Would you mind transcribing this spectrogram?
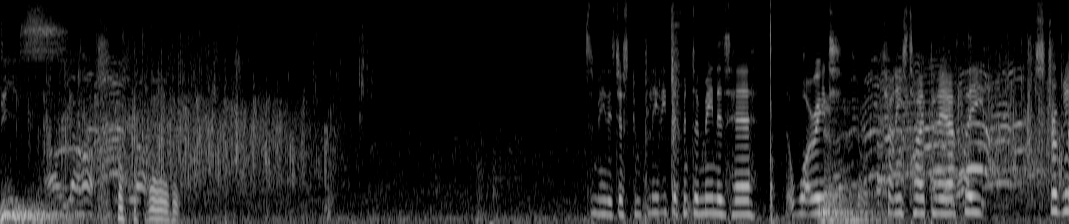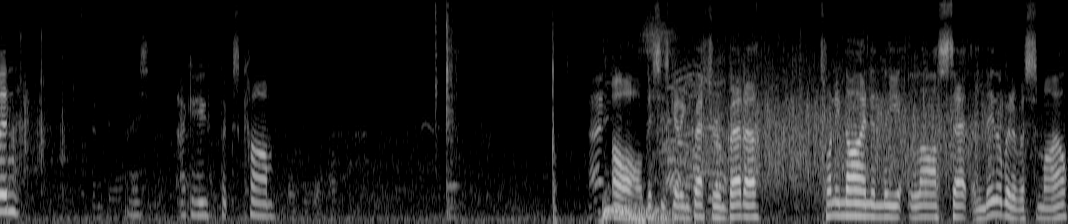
Dix. To me, there's just completely different demeanours here. The worried Chinese Taipei athlete struggling, whereas Agu looks calm. Oh, this is getting better and better. 29 in the last set, a little bit of a smile.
